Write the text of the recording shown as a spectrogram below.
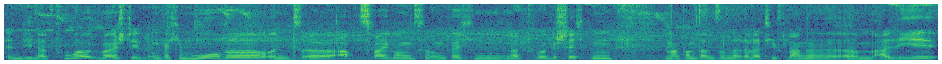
in die Natur. Überall stehen irgendwelche Moore und äh, Abzweigungen zu irgendwelchen Naturgeschichten. Man kommt dann so eine relativ lange ähm, Allee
